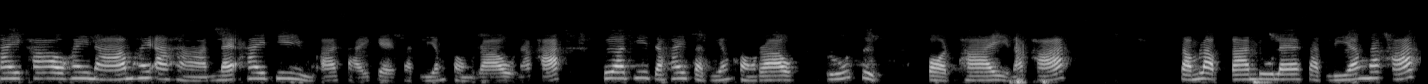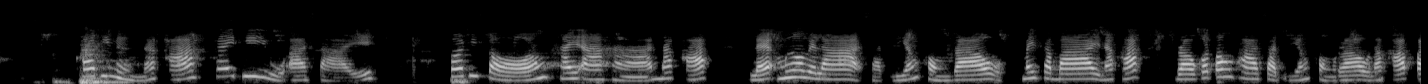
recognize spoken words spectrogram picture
ให้ข้าวให้น้ำให้อาหารและให้ที่อยู่อาศัยแก่สัตว์เลี้ยงของเรานะคะ เพื่อที่จะให้สัตว์เลี้ยงของเรารู้สึกปลอดภัยนะคะสำหรับการดูแลสัตว์เลี้ยงนะคะ ข้อที่หนึ่งนะคะ ให้ที่อยู่อาศัย ข้อที่สองให้อาหารนะคะ และเมื่อเวลาสัตว์เลี้ยงของเราไม่สบายนะคะ เราก็ต้องพาสัตว์เลี้ยงของเรานะคะ ไป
